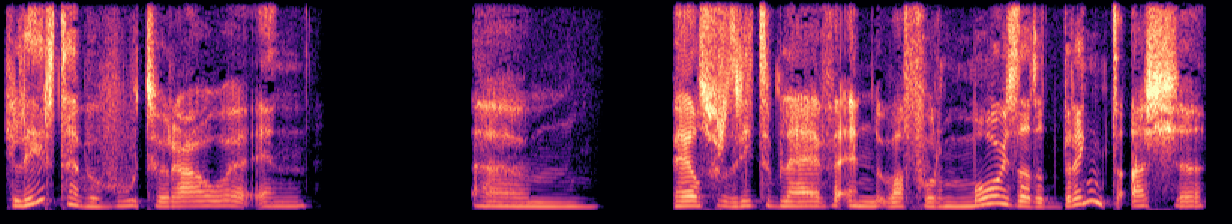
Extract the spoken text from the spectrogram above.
geleerd hebben hoe te rouwen en ehm, bij ons verdriet te blijven. En wat voor moois dat het brengt als je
